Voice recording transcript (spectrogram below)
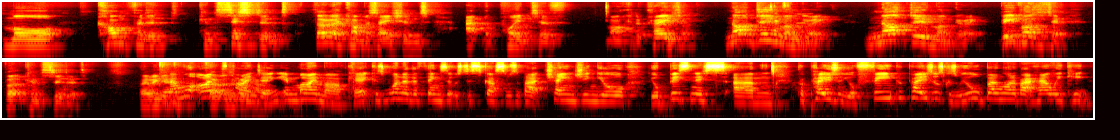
more confident, consistent, thorough conversations at the point of market appraisal. Not doom mongering, not doom mongering. Be positive, but considered. There we go. And what I'm finding in my market, because one of the things that was discussed was about changing your your business um, proposal, your fee proposals, because we all bang on about how we keep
